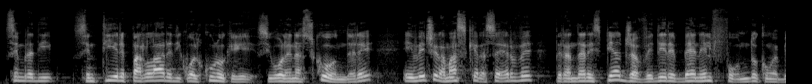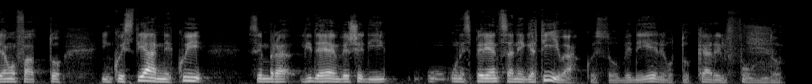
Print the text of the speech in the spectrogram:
Sembra di sentire parlare di qualcuno che si vuole nascondere e invece la maschera serve per andare in spiaggia a vedere bene il fondo come abbiamo fatto in questi anni e qui sembra l'idea invece di un'esperienza negativa, questo vedere o toccare il fondo.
